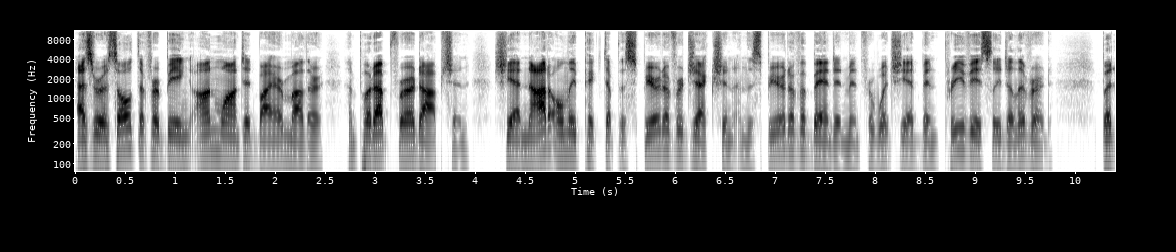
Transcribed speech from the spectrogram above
As a result of her being unwanted by her mother and put up for adoption, she had not only picked up the spirit of rejection and the spirit of abandonment for which she had been previously delivered, but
